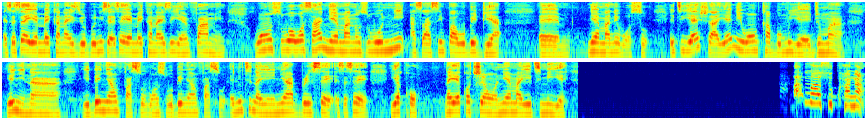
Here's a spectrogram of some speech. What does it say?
ɛsɛ sɛ yɛ mechanise obroni sɛ ɛsɛ yɛ mechanise yɛn farming. Wɔn nso wɔwɔ saa nneɛma no nso wɔni asase mpo a wɔbɛdua ɛɛm nneɛma ne wɔ so. Eti yɛhwɛ a yɛn ne wɔn ka bɔ mu yɛ adwuma a yɛn nyinaa yɛbɛnya mfaso wɔn nso wɔbɛnya mfaso. Ɛne ti na yɛn ani abere sɛ ɛsɛ sɛ yɛkɔ na yɛkɔ kyerɛ wɔn nneɛma a yɛtumi yɛ. Ama su kwan a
